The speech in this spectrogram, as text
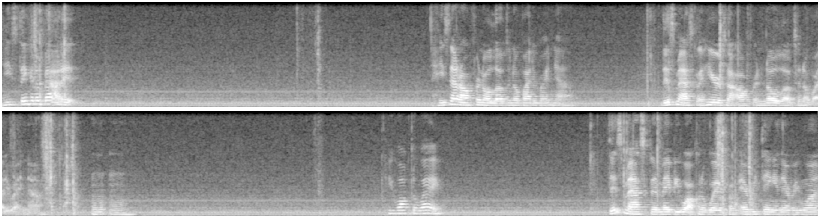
He's thinking about it. He's not offering no love to nobody right now. This masculine here is not offering no love to nobody right now. Mm-mm. He walked away. This masculine may be walking away from everything and everyone.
